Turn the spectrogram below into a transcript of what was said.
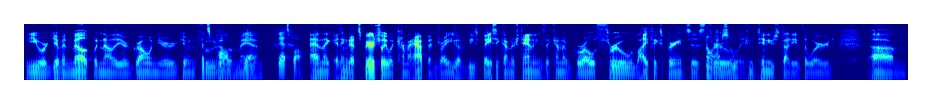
you were given milk, but now that you're grown, you're given That's food Paul. of a Yeah. man. That's Paul. And like I think that's spiritually what kind of happens, right? You have these basic understandings that kind of grow through life experiences, Oh, through absolutely. continued study of the word. Um,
